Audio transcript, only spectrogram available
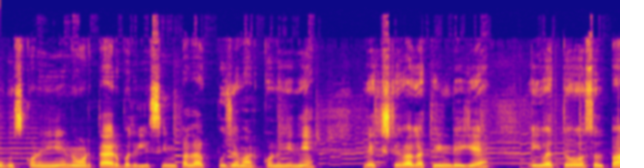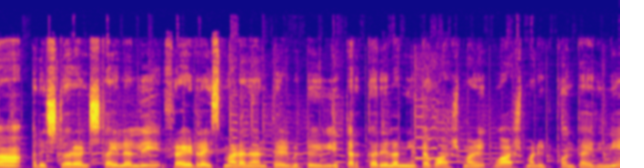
ಮುಗಿಸ್ಕೊಂಡಿದ್ದೀನಿ ನೋಡ್ತಾ ಇರ್ಬೋದು, ಇಲ್ಲಿ ಸಿಂಪಲಾಗಿ ಪೂಜೆ ಮಾಡ್ಕೊಂಡಿದ್ದೀನಿ ನೆಕ್ಸ್ಟ್ ಇವಾಗ ತಿಂಡಿಗೆ ಇವತ್ತು ಸ್ವಲ್ಪ ರೆಸ್ಟೋರೆಂಟ್ ಸ್ಟೈಲಲ್ಲಿ ಫ್ರೈಡ್ ರೈಸ್ ಮಾಡೋಣ ಅಂತ ಹೇಳ್ಬಿಟ್ಟು ಇಲ್ಲಿ ತರಕಾರಿ ಎಲ್ಲ ನೀಟಾಗಿ ವಾಶ್ ಮಾಡಿ ವಾಶ್ ಮಾಡಿ ಇಟ್ಕೊತಾ ಇದ್ದೀನಿ.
